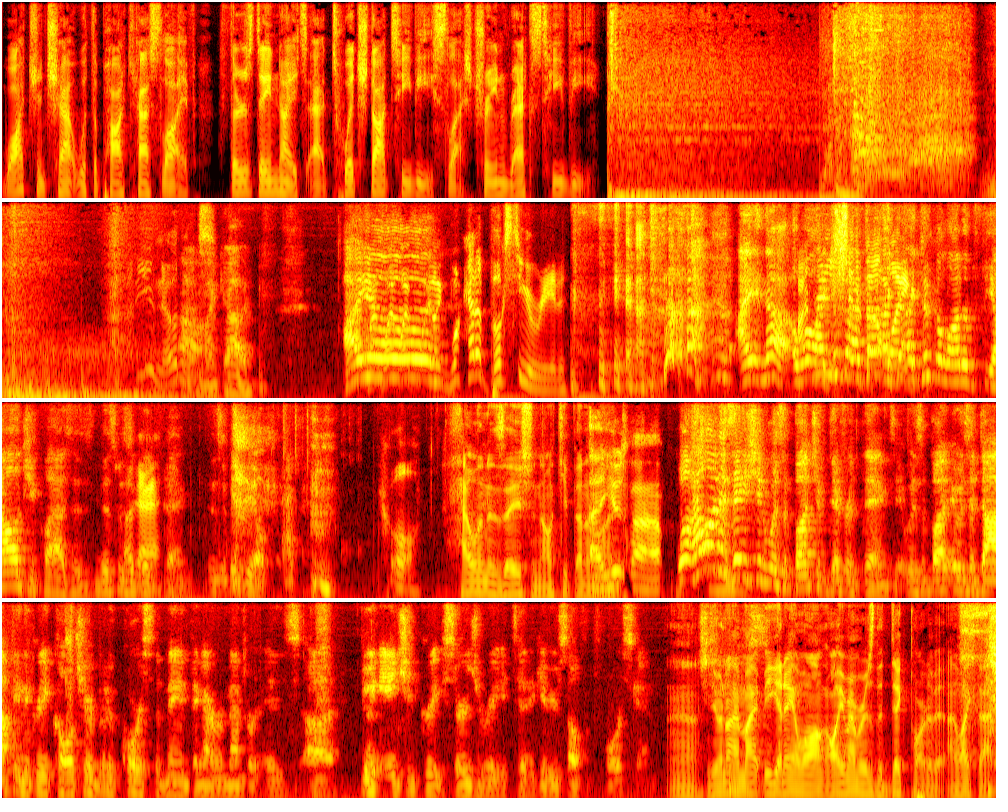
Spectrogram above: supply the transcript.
Watch and chat with the podcast live Thursday nights at twitch.tv slash trainwreckstv. How do you know this? Oh my god. I What, uh, what, what, like, what kind of books do you read? I no. Well, I, reading took, I, about, I, like- I took a lot of theology classes. This was Okay. a big thing. This is a big deal. Cool. Hellenization. I'll keep that in I mind. use uh, Well, Hellenization was a bunch of different things. It was a bu- it was adopting the Greek culture, but of course, the main thing I remember is uh, doing ancient Greek surgery to give yourself a foreskin. yeah, you and I might be getting along. All you remember is the dick part of it. I like that.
